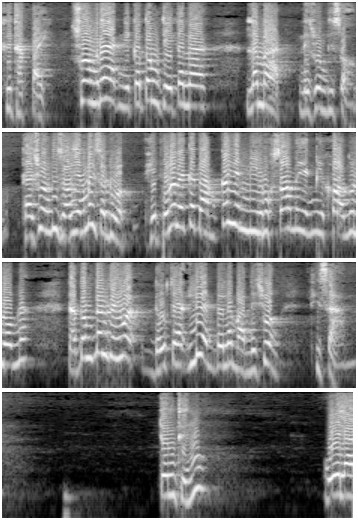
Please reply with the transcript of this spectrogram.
คือถัดไป ช่วงแรกนี่ก็ต้องเจตนาละหมาดในช่วงที่สองถ้าช่วงที่สองยังไม่สะดวก เหตุผลอะไรก็ตาม ก็ยังมีรุกซ้อมและยังมีข้ออนุโลมนะ แต่ต้องตั้งใจว่า เดี๋ยวจะเลื่อนไปละหมาดในช่วงที่สามจนถึง เวลา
